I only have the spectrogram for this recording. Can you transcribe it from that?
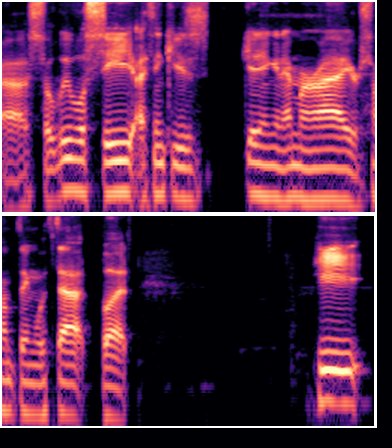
Uh, so we will see. I think he's getting an MRI or something with that, but he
